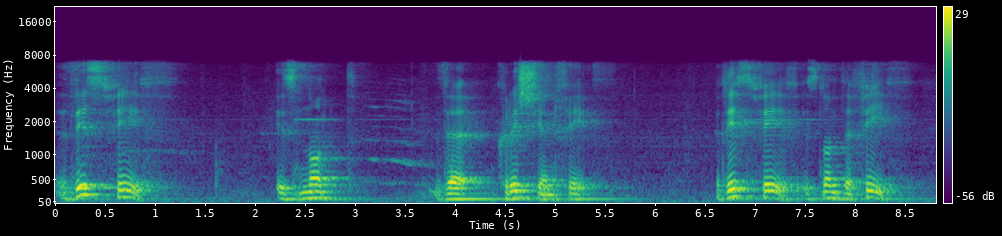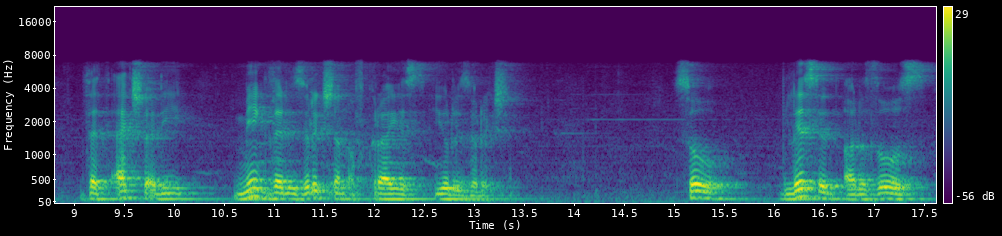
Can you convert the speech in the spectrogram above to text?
This faith is not the Christian faith. This faith is not the faith that actually make the resurrection of Christ your resurrection. So, blessed are those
